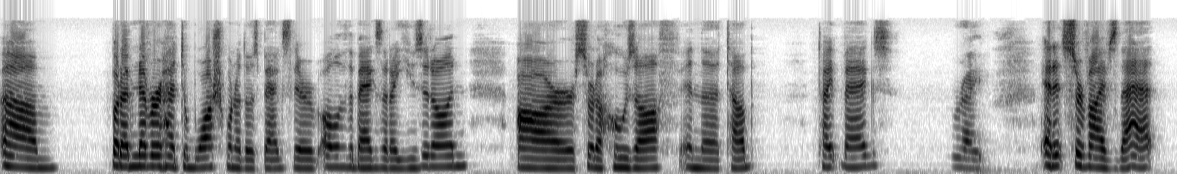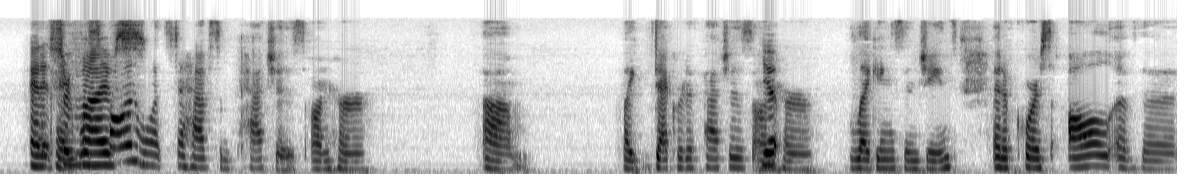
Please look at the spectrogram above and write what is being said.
Um, but I've never had to wash one of those bags. They're all of the bags that I use it on are sort of hose off in the tub type bags, Right. and it survives that. And it survives. Well, Spawn wants to have some patches on her, um, like decorative patches on Yep. her leggings and jeans. And of course, all of the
